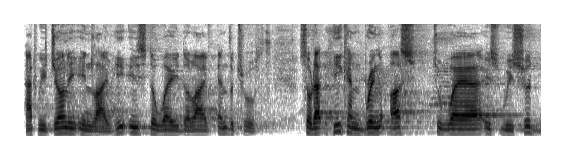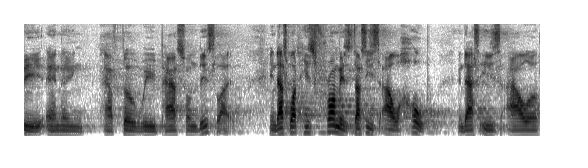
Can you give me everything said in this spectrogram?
as we journey in life. He is the way, the life, and the truth, so that He can bring us to where we should be ending after we pass on this life. And that's what He's promised, that is our hope, and that is our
